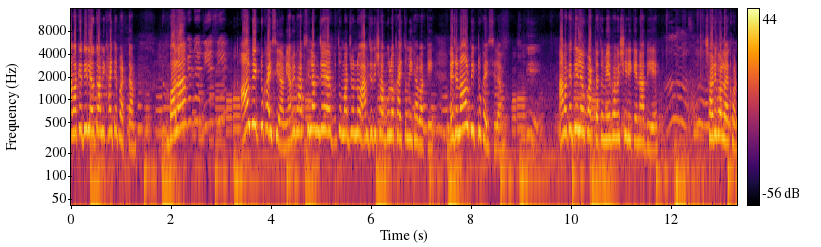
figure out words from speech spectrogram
আমাকে দিলেও তো আমি খাইতে পারতাম। বলো অল্প একটু খাইছি আমি। আমি ভাবছিলাম যে তোমার জন্য আমি যদি সবগুলো খাই তুমি খাবা কি? এই জন্য অল্প একটু খাইছিলাম। আমাকে দিলেও পারতা তুমি এভাবে সিঁড়িকে না দিয়ে। সরি বলো এখন।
